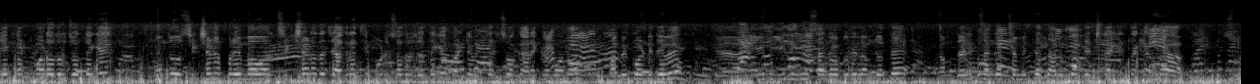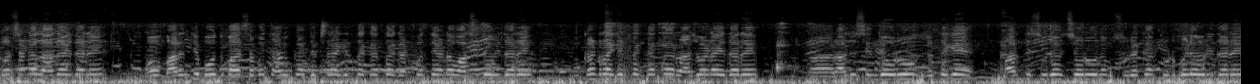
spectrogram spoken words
ಕೇಕ್ ಕಟ್ ಮಾಡೋದ್ರ ಜೊತೆಗೆ ಒಂದು ಶಿಕ್ಷಣ ಪ್ರೇಮ, ಶಿಕ್ಷಣದ ಜಾಗೃತಿ ಮೂಡಿಸೋದ್ರ ಜೊತೆಗೆ ಬಟ್ಟೆ ವಿತರಿಸುವ ಕಾರ್ಯಕ್ರಮವನ್ನು ಹಮ್ಮಿಕೊಂಡಿದ್ದೇವೆ. ಇಲ್ಲಿ ಈ ಸಂದರ್ಭದಲ್ಲಿ ನಮ್ಮ ಜೊತೆ ನಮ್ಮ ದಲಿತ ಸಂಘ ಸಮಿತಿಯ ತಾಲೂಕು ಅಧ್ಯಕ್ಷರಾಗಿರ್ತಕ್ಕಂಥ ಸುಭಾಷಣ್ಣ ಲಾದ ಇದ್ದಾರೆ. ಭಾರತೀಯ ಬೌದ್ಧ ಮಹಾಸಭಾ ತಾಲೂಕು ಅಧ್ಯಕ್ಷರಾಗಿರ್ತಕ್ಕಂಥ ಗಣಪತಿ ಅಣ್ಣ ವಾಸುದೇವ್ ಇದ್ದಾರೆ. ಮುಖಂಡರಾಗಿರ್ತಕ್ಕಂಥ ರಾಜು ಅಣ್ಣ ಇದ್ದಾರೆ. ರಾಜು ಸಿಂಧೆ ಅವರು ಜೊತೆಗೆ ಮಾರುತಿ ಸೂರ್ಯವಂಶಿ ಅವರು, ನಮ್ಮ ಸೂರ್ಯಕಾಂತ್ ತುಡ್ಬಳೆ ಅವರು ಇದ್ದಾರೆ.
